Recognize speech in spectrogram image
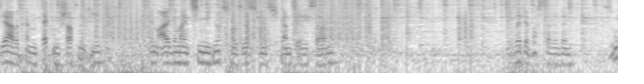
Ja, wir können Deckung schaffen, die im Allgemeinen ziemlich nutzlos ist, muss ich ganz ehrlich sagen. Seid ihr Bastarde denn? Zoom?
